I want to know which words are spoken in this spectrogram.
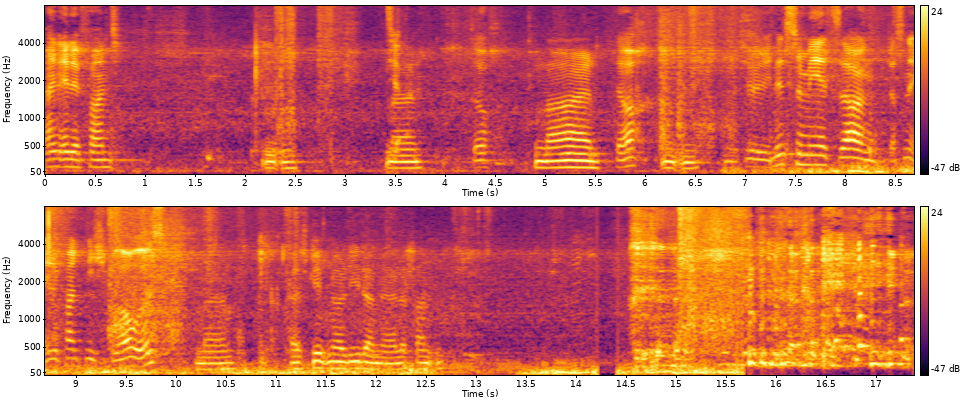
Ein Elefant. Nein. Doch, Nein. doch. Natürlich. Willst du mir jetzt sagen, dass ein Elefant nicht grau ist? Nein. Es gibt nur Lieder, ne Elefanten.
